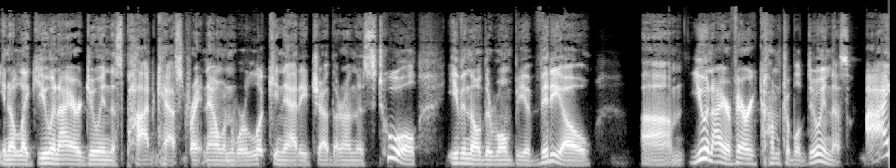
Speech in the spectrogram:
You know, like you and I are doing this podcast right now and we're looking at each other on this tool, even though there won't be a video. Um, you and I are very comfortable doing this. I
